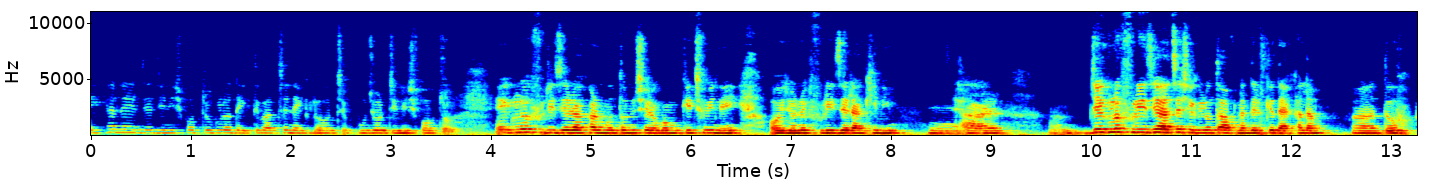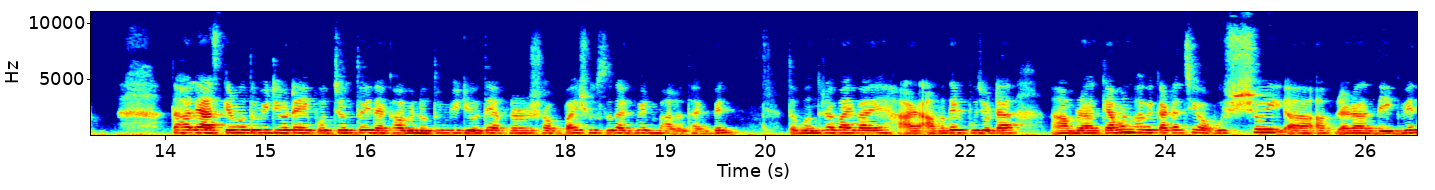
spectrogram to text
এইখানে যে জিনিসপত্রগুলো দেখতে পাচ্ছেন, এগুলো হচ্ছে পুজোর জিনিসপত্র। এগুলো ফ্রিজে রাখার মতন সেরকম কিছুই নেই, ওই জন্য ফ্রিজে রাখিনি। আর যেগুলো ফ্রিজে আছে সেগুলো তো আপনাদেরকে দেখালাম। তো তাহলে আজকের মতো ভিডিওটা এই পর্যন্তই। দেখা হবে নতুন ভিডিওতে। আপনারা সবাই সুস্থ থাকবেন, ভালো থাকবেন। তো বন্ধুরা বাই বাই আর আমাদের পুজোটা আমরা কেমনভাবে কাটাচ্ছি অবশ্যই আপনারা দেখবেন।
